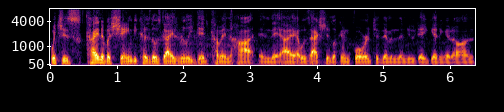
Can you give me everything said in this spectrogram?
which is kind of a shame because those guys really did come in hot, and they, I, I was actually looking forward to them in the New Day getting it on.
